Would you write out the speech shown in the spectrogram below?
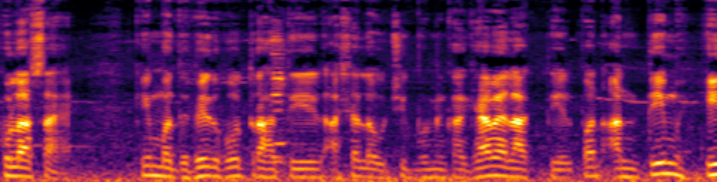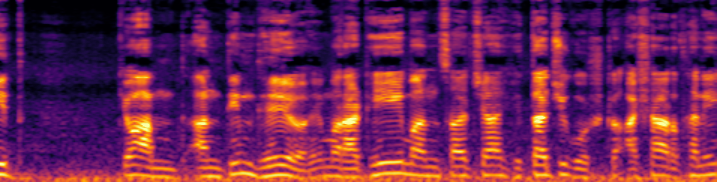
खुलासा आहे की मतभेद होत राहतील अशा लवचिक भूमिका घ्याव्या लागतील पण अंतिम हित किंवा अंतिम ध्येय हे मराठी माणसाच्या हिताची गोष्ट अशा अर्थाने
